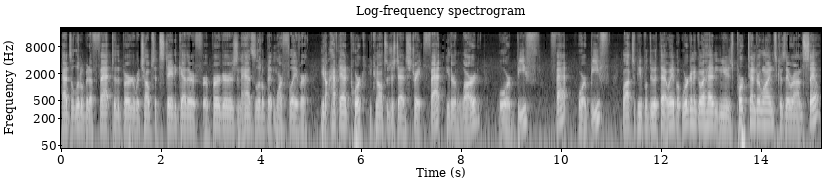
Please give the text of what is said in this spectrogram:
adds a little bit of fat to the burger, which helps it stay together for burgers and adds a little bit more flavor. You don't have to add pork. You can also just add straight fat, either lard or beef fat or beef. Lots of people do it that way, but we're going to go ahead and use pork tenderloins because they were on sale,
